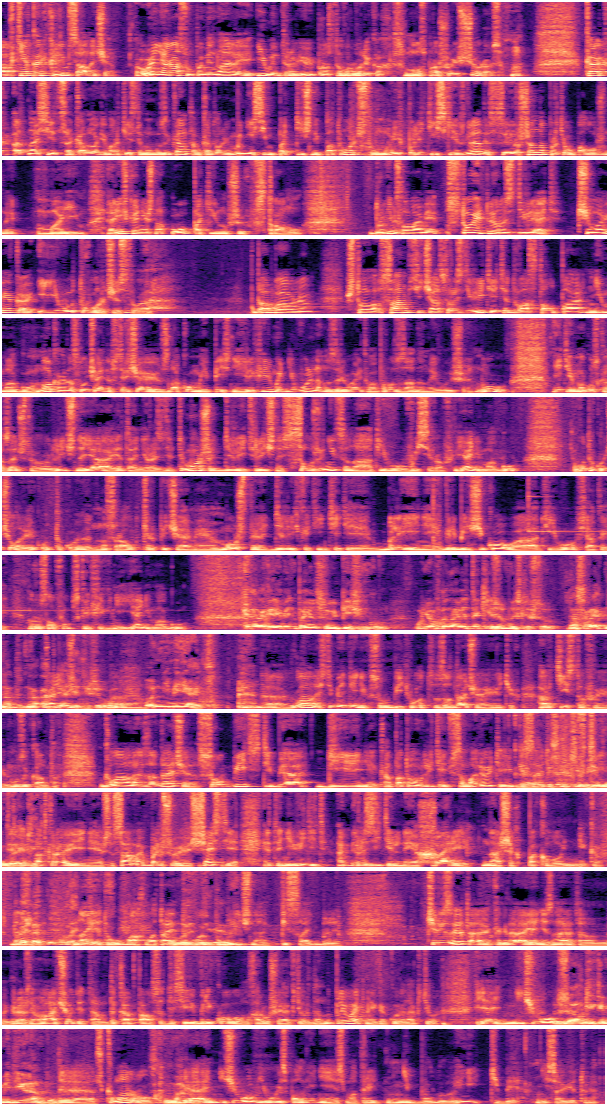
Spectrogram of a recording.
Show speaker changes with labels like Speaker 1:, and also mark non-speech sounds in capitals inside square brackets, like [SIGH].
Speaker 1: Аптекарь Клим Саныча. Вы не раз упоминали и в интервью, и просто в роликах, но спрошу еще раз. Хм. Как относиться ко многим артистам и музыкантам, которые мне симпатичны по творчеству, но их политические взгляды совершенно противоположны моим? Речь, конечно, о покинувших в страну. Другими словами, стоит ли разделять человека и его творчество? Добавлю, что сам сейчас разделить эти два столпа не могу. Но когда случайно встречаю знакомые песни или фильмы, невольно назревает вопрос, заданный выше. Ну, я тебе могу сказать, что лично я это не разделю. Ты можешь отделить личность Солженицына от его высеров? Я не могу. Вот такой человек, вот такое насрал кирпичами. Может отделить какие-нибудь эти блеяния Гребенщикова от его всякой русофобской фигни? Я не могу.
Speaker 2: Когда Гребень поет свою песенку, у него в голове такие же мысли, что насрать надо, на и все. Да. Он не меняется. [CLEARS THROAT]
Speaker 1: Да, главное с тебя денег срубить. Вот задача этих артистов и музыкантов. Главная задача срубить с тебя денег, а потом лететь в самолете и писать, да, писать в Твиттере откровение, что самое большое счастье – это не видеть омерзительные хари наших поклонников. Даже [LAUGHS] на это ума хватает такое публично писать, блин. Через это, когда, я не знаю, там, граждане, ну, а что ты там докопался до Серебрякова, он хороший актер. Да наплевать мне, какой он актер. Я ничего...
Speaker 2: Жалкий комедиант.
Speaker 1: Да, Скоморох. Скоморох. Я ничего в его исполнении смотреть не буду. И тебе не советую.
